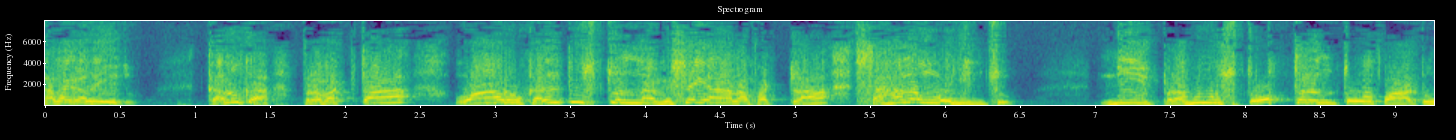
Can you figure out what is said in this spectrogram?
కలగలేదు కనుక ప్రవక్త వారు కల్పిస్తున్న విషయాల పట్ల సహనం వహించు నీ ప్రభు స్తోత్రంతో పాటు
